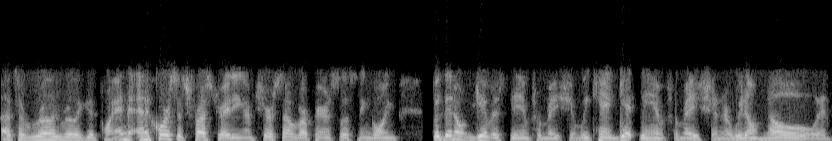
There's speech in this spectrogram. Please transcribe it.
that's a really really good. And and of course it's frustrating. I'm sure some of our parents listening going, but they don't give us the information. We can't get the information, or we don't know, and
